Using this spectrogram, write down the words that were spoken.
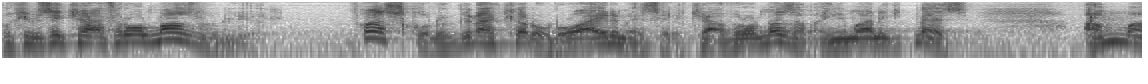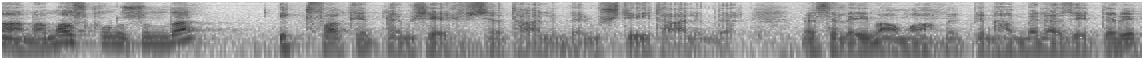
Bu kimse kafir olmaz mı biliyor. Fasık olur, günahkar olur. O ayrı mesele. Kafir olmaz ama imanı gitmez. Ama namaz konusunda ittifak etmemiş ehl-i sünnet alimler, müştehit alimler. Mesela İmam Ahmet bin Hanbel Hazretleri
